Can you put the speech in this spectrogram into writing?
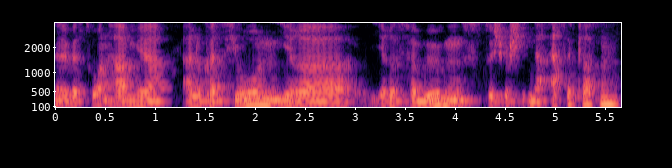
Investoren haben ja Allokationen ihrer, ihres Vermögens durch verschiedene Assetklassen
